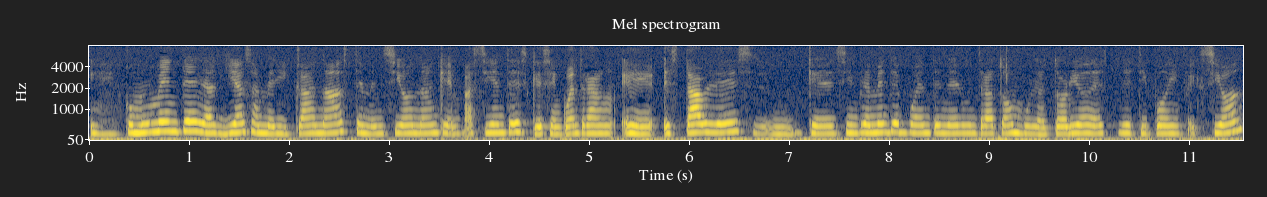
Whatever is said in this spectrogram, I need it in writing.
eh, comúnmente las guías americanas te mencionan que en pacientes que se encuentran eh, estables, mm, que simplemente pueden tener un trato ambulatorio de este tipo de infección,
